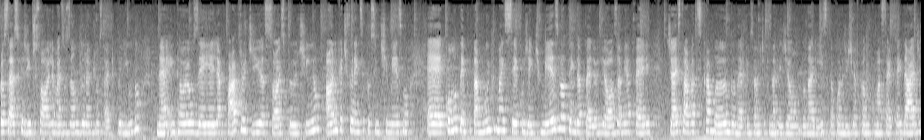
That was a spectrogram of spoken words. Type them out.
processo que a gente só olha mais usando durante um certo período, né? Então eu usei ele há quatro dias só, esse produtinho. A única diferença que eu senti mesmo é como o tempo tá muito mais seco, gente, mesmo eu tendo a pele oleosa, a minha pele já estava descamando, né? Principalmente aqui na região do nariz, então quando a gente vai ficando com uma certa idade,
